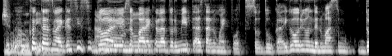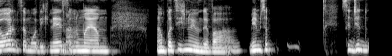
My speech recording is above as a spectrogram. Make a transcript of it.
ceva. Nu Nu contează mai, găsiți Da, două, nu, mi se nu. pare că l-a dormit, asta nu mai pot să o duc. Adică oriunde, numai să dorm, să mă odihnesc, Da. să nu mai am... Am pățit și noi undeva. Mie mi se... Sunt, gen,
